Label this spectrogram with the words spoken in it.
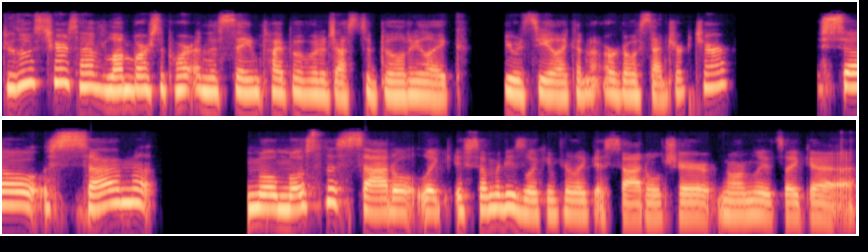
Do those chairs have lumbar support and the same type of an adjustability like you would see like an ergocentric chair? So some well, most of the saddle, like if somebody's looking for like a saddle chair, normally it's like a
